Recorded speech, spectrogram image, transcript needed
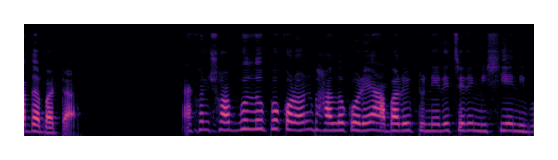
আদা বাটা। এখন সবগুলো উপকরণ ভালো করে আবারও একটু নেড়ে চেড়ে মিশিয়ে নিব।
